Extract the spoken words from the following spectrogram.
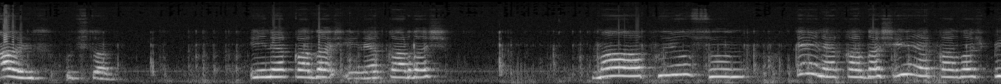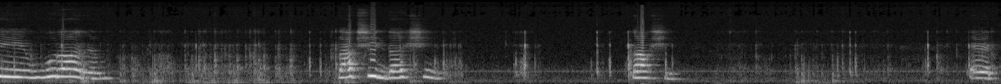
Ay uçtan. İnek kardeş, inek kardeş. Ne yapıyorsun? İnek kardeş, inek kardeş bir vurarım. Dakşin, dakşin. Dakşin. Evet,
